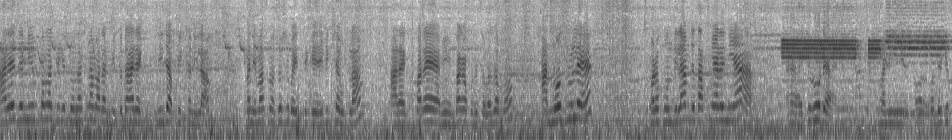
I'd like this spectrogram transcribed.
আর এই যে নিমতলার দিকে চলে আসলাম আর আমি কিন্তু ডাইরেক্ট রিজার্ভ রিক্সা নিলাম। মানে মাছ মাছ শ্বশুরবাড়ি থেকে রিক্সা উঠলাম। আর একবারে আমি বাগাপুরে চলে যাব। আর নজরুলে ওরা ফোন দিলাম যে তাসমিয়ারে নিয়ে আহ, একটু রোডে মানে ওর- ওদের কিছু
